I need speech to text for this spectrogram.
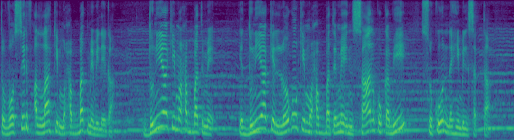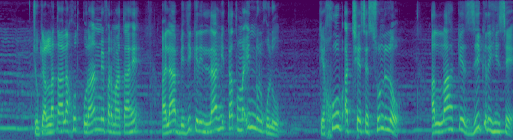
तो वो सिर्फ़ अल्लाह की मोहब्बत में मिलेगा। दुनिया की मोहब्बत में ये दुनिया के लोगों की मोहब्बत में इंसान को कभी सुकून नहीं मिल सकता। चूँकि अल्लाह ताला ख़ुद कुरान में फ़रमाता है, अला बिदिक्रिल्लाहि तत्मइन्नुल कि खूब अच्छे से सुन लो, अल्लाह के ज़िक्र ही से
